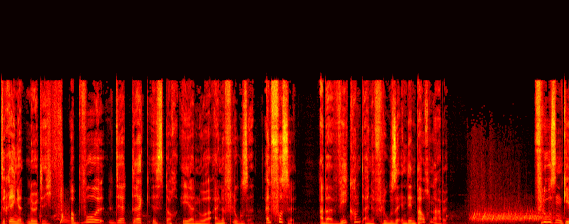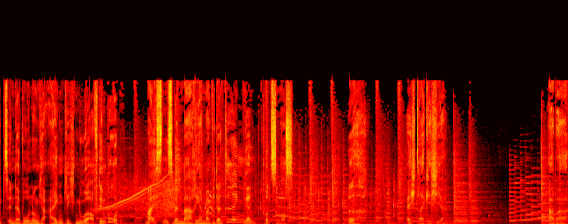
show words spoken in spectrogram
dringend nötig. Obwohl der Dreck ist doch eher nur eine Fluse, ein Fussel. Aber wie kommt eine Fluse in den Bauchnabel? Flusen gibt's in der Wohnung ja eigentlich nur auf dem Boden. Meistens, wenn Marian mal wieder dringend putzen muss. Ugh, echt dreckig hier. Aber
